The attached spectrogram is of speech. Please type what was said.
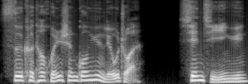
此刻他浑身光晕流转，仙气氤氲。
